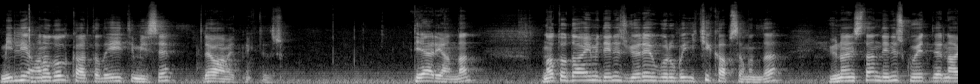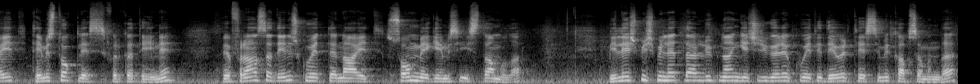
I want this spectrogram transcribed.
Milli Anadolu Kartalı eğitimi ise devam etmektedir. Diğer yandan NATO Daimi Deniz Görev Grubu 2 kapsamında Yunanistan Deniz Kuvvetleri'ne ait Temistokles fırkateyni ve Fransa Deniz Kuvvetleri'ne ait Somme gemisi İstanbul'a, Birleşmiş Milletler Lübnan Geçici Görev Kuvveti devir teslimi kapsamında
